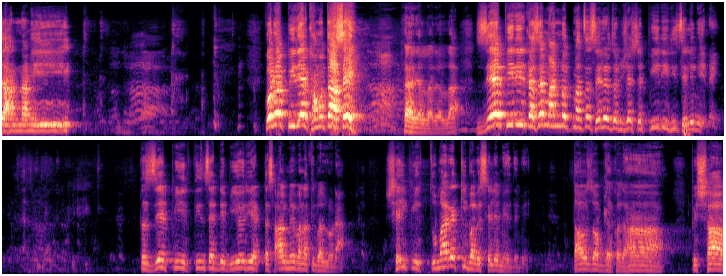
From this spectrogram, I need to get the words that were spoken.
জাহান্নামী। কোন পীরের ক্ষমতা আছে? যে পীরির কাছে মান্নত মানছে ছেলের জন্য সে পীরিরই ছেলে মেয়ে নাই। তো যে পীর তিন চারটে বিয়েরই একটা সাল মেয়ে বানাতে পারল না, সেই পীর তোমারে কীভাবে ছেলে মেয়ে দেবে? তাও জব দেখো হ্যাঁ পেশাব,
